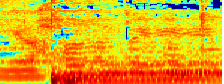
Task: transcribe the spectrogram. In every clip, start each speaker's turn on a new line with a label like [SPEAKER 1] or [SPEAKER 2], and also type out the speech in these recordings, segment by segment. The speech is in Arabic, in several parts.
[SPEAKER 1] Yeah, honey.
